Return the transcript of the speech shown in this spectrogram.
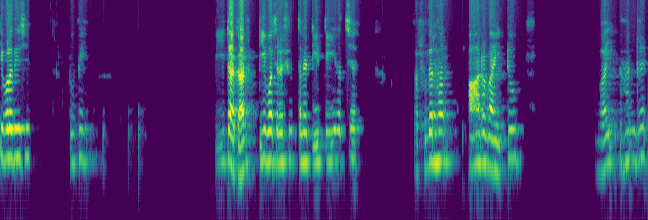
কি বলে দিয়েছে? টু পি পি টাকার টি বছরের সুদ, তাহলে টি টি হচ্ছে আর সুদের হার R by two by hundred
